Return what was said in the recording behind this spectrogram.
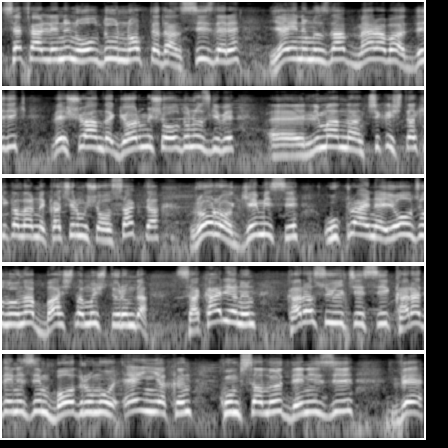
seferlerinin olduğu noktadan sizlere yayınımızda merhaba dedik ve şu anda görmüş olduğunuz gibi e, limandan çıkış dakikalarını kaçırmış olsak da Roro gemisi Ukrayna yolculuğuna başlamış durumda. Sakarya'nın Karasu ilçesi Karadeniz'in Bodrum'u en yakın kumsalı, denizi ve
